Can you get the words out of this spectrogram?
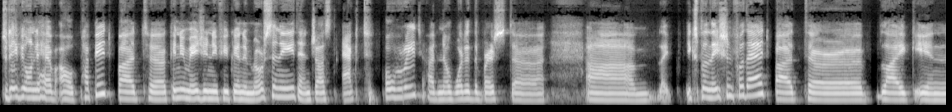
today we only have our puppet but uh, can you imagine if you can immerse in it and just act over it i don't know what are the best uh, um, like explanation for that but uh, like in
